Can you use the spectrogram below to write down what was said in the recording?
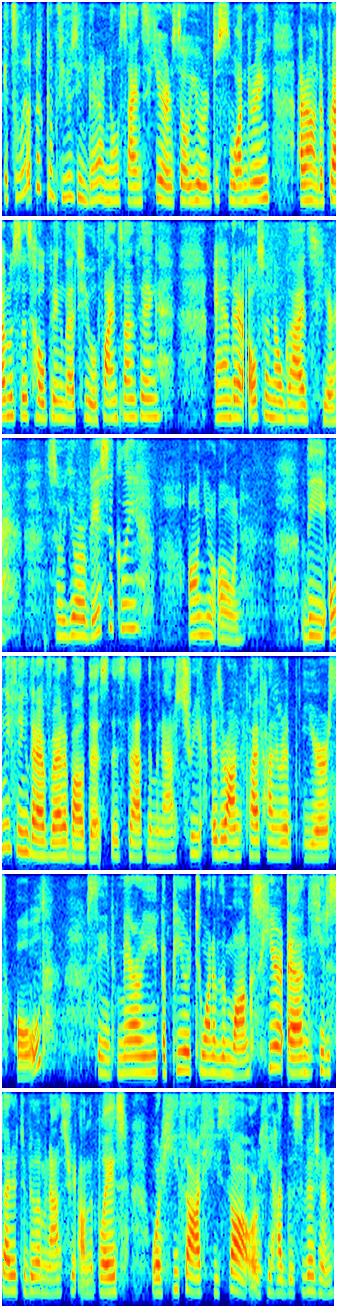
It's a little bit confusing, there are no signs here, so you're just wandering around the premises hoping that you will find something. And there are also no guides here, so you're basically on your own. The only thing that I've read about this is that the monastery is around 500 years old. Saint Mary appeared to one of the monks here and he decided to build a monastery on the place where he thought he saw or he had this vision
